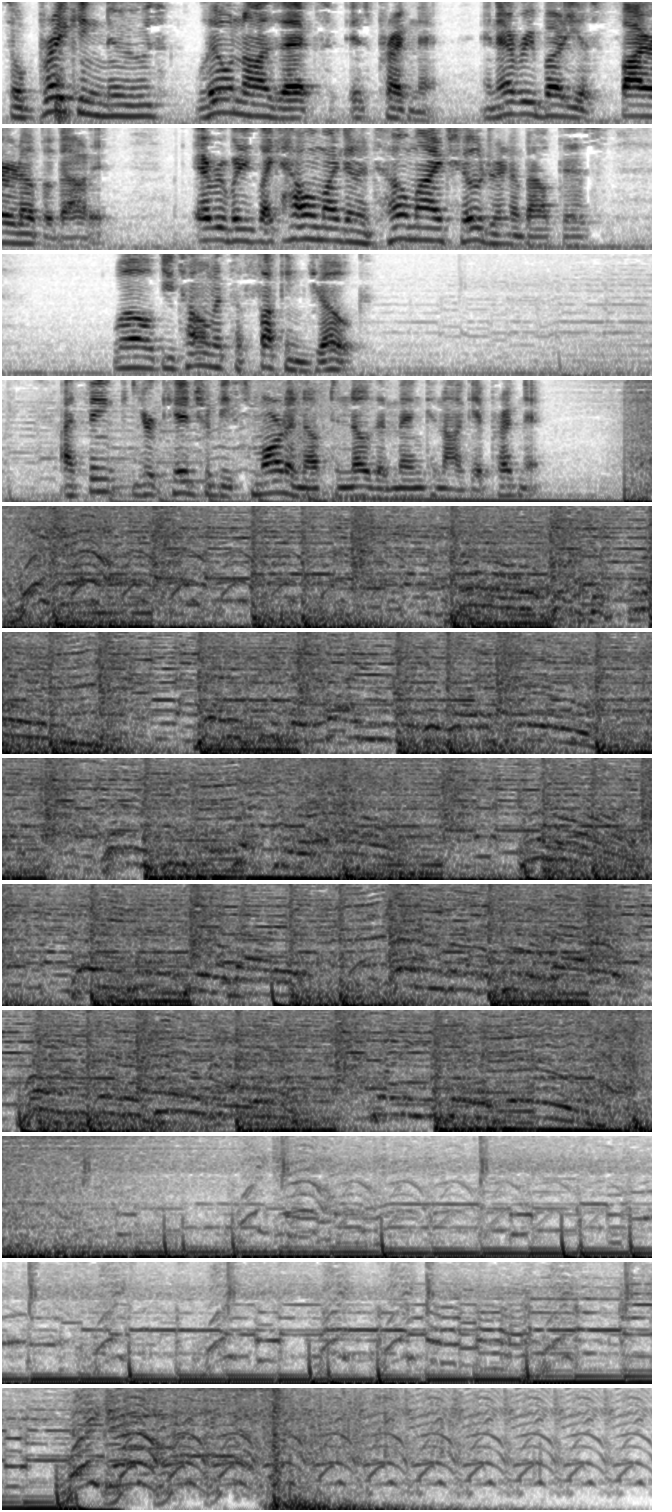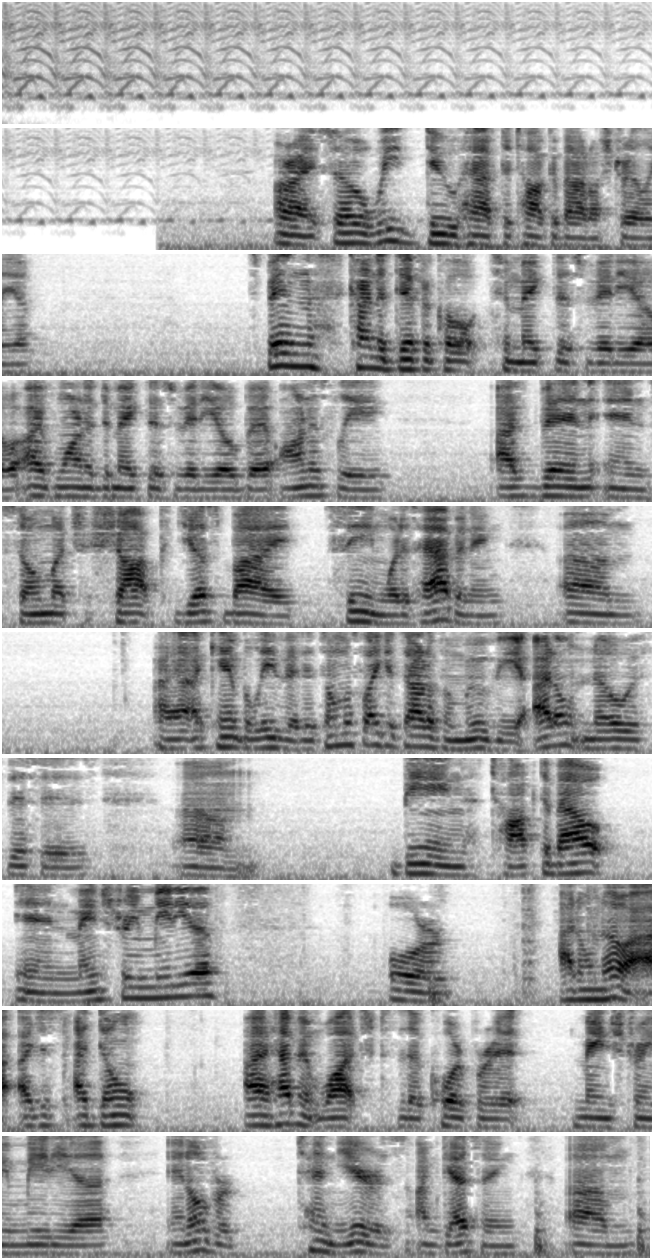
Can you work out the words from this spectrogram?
So, breaking news Lil Nas X is pregnant, and everybody is fired up about it. Everybody's like, How am I going to tell my children about this? Well, you tell them it's a fucking joke. I think your kid should be smart enough to know that men cannot get pregnant. Alright, so we do have to talk about Australia. It's been kind of difficult to make this video. I've wanted to make this video, but honestly, I've been in so much shock just by seeing what is happening. Um, I, I, can't believe it. It's almost like it's out of a movie. I don't know if this is um, being talked about in mainstream media or I don't know. I, I just I don't I haven't watched the corporate mainstream media in over 10 years, I'm guessing. Um,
